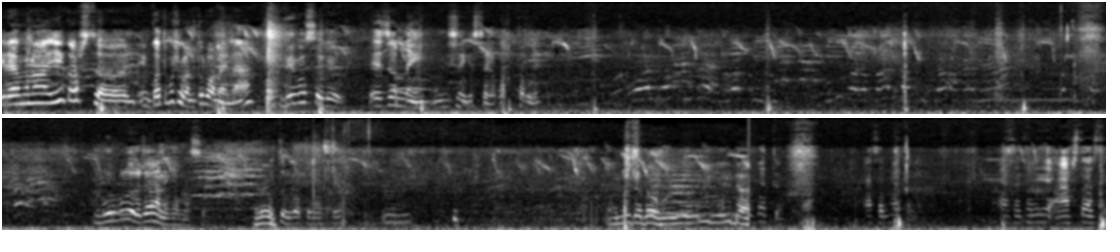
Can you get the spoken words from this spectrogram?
এরা মনে হয় ই করছ গত বছর তুলো নাই না? দুই বছরে। এই জন্যই নিচে গেছে পাতলে বুলবুল এটা অনেক কাম আছে। নতুন কত আছে? এমনিতে আচ্ছা খালি আসতে আসতে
